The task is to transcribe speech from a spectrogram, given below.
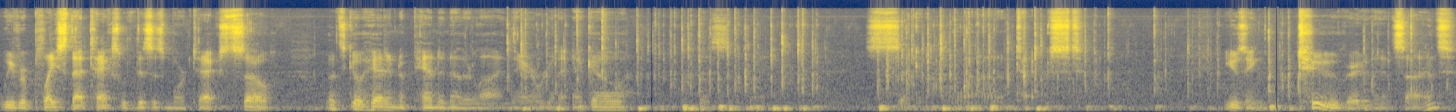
we've replaced that text with this is more text. So let's go ahead and append another line there. We're going to echo this second line of text using two greater than signs.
